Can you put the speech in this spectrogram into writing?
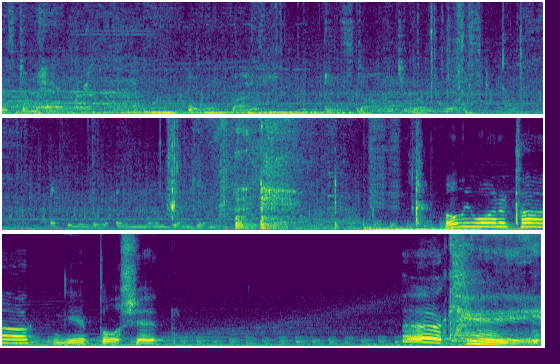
System error. Or body, install at your own risk. Available only on Only want to talk. Yeah, bullshit. Okay.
